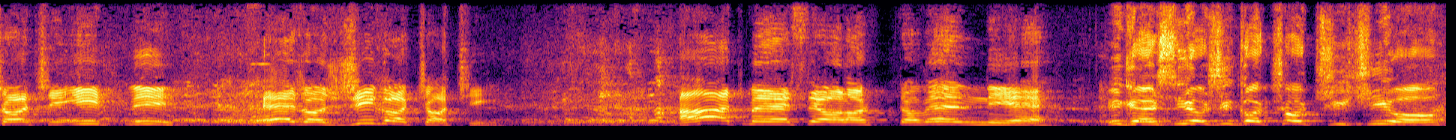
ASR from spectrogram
csacsi itt mi? Ez a zsiga csacsi. Átmersz-e alatta mennie? Igen, szia, zsiga csacsi, szia.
